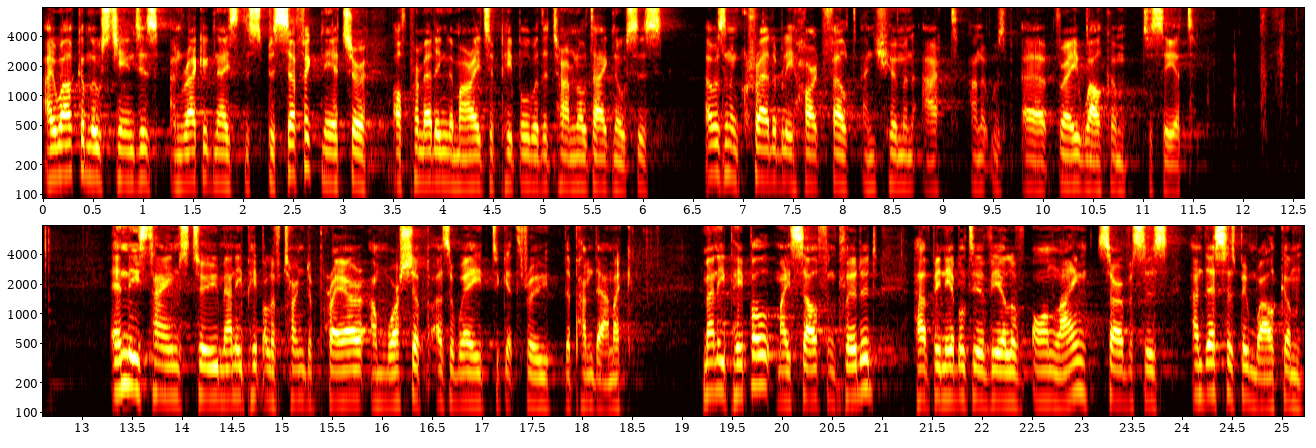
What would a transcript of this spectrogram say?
I welcome those changes and recognise the specific nature of permitting the marriage of people with a terminal diagnosis. That was an incredibly heartfelt and human act, and it was uh, very welcome to see it. In these times, too, many people have turned to prayer and worship as a way to get through the pandemic. Many people, myself included, have been able to avail of online services, and this has been welcome.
